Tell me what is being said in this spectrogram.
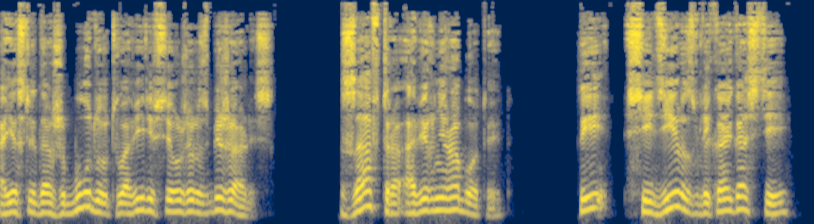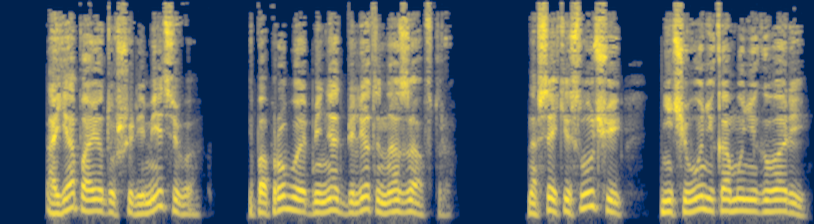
А если даже будут, в Авире все уже разбежались. Завтра Авир не работает. Ты сиди, развлекай гостей. А я поеду в Шереметьево и попробую обменять билеты на завтра. На всякий случай ничего никому не говори.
